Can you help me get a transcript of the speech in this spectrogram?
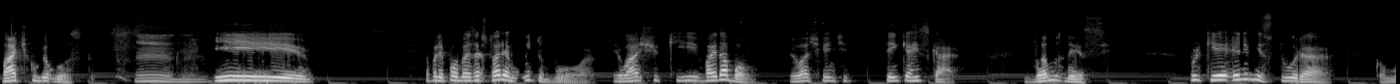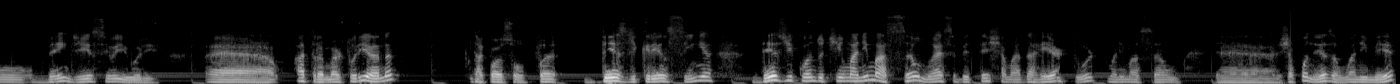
Bate com o meu gosto. Uhum. E eu falei, pô, mas a história é muito boa. Eu acho que vai dar bom. Eu acho que a gente tem que arriscar. Vamos nesse. Porque ele mistura, como bem disse o Yuri, é, a trama arturiana, da qual eu sou fã desde criancinha, desde quando tinha uma animação no SBT chamada Rei Arthur, uma animação é, japonesa, um anime.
